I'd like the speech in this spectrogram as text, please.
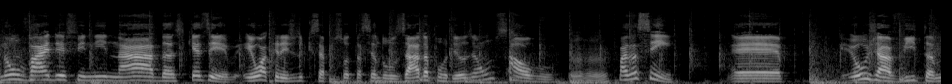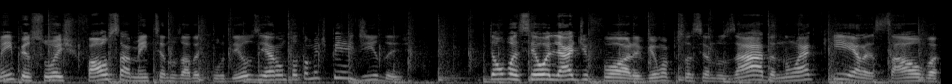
não vai definir nada. Quer dizer, eu acredito que se a pessoa está sendo usada por Deus é um salvo. Uhum. Mas assim, é, eu já vi também pessoas falsamente sendo usadas por Deus e eram totalmente perdidas. Então você olhar de fora e ver uma pessoa sendo usada, não é que ela é salva,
